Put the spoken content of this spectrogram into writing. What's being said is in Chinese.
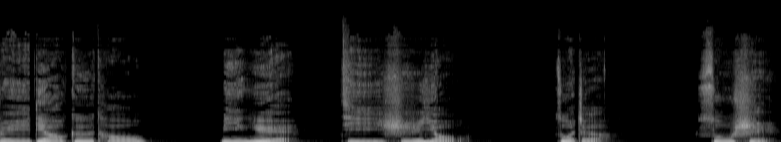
《水调歌头·明月几时有》作者苏轼。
